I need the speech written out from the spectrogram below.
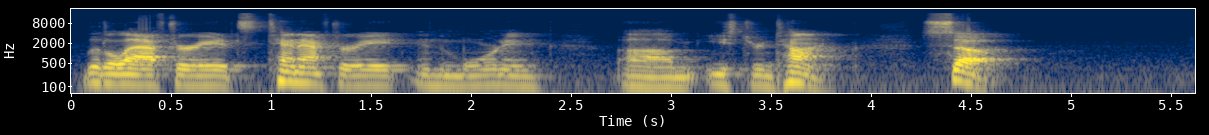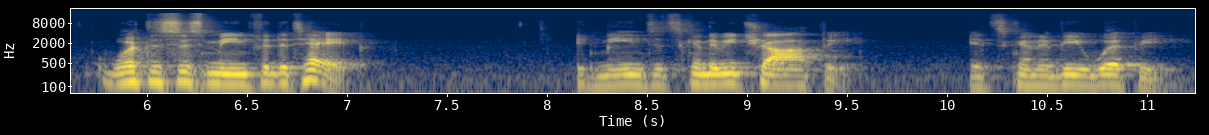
little after 8. It's 10 after 8 in the morning um, Eastern Time. So, what does this mean for the tape? It means it's going to be choppy. It's going to be whippy.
